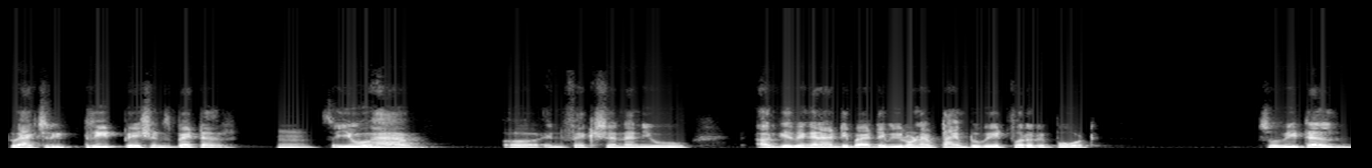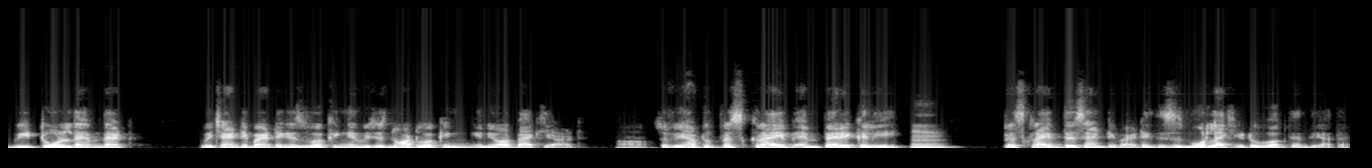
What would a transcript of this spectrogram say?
to actually treat patients better. Hmm. So you have uh, infection and you are giving an antibiotic, you don't have time to wait for a report. So we tell we told them that which antibiotic is working and which is not working in your backyard. Wow. So if you have to prescribe empirically, Hmm. prescribe this antibiotic, this is more likely to work than the other.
